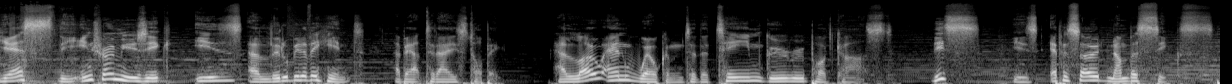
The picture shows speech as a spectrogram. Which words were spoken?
Yes, the intro music is a little bit of a hint about today's topic. Hello and welcome to the Team Guru podcast. This is episode number six.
